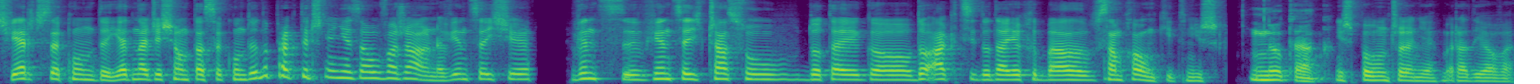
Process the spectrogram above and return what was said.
ćwierć sekundy, jedna dziesiąta sekundy, no praktycznie niezauważalne. Więcej się więc więcej czasu do tego, do akcji dodaje chyba sam HomeKit niż, no tak. niż połączenie radiowe.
